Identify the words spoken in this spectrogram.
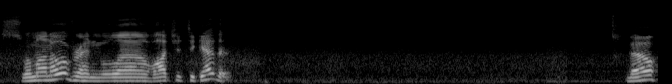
Swim on over and we'll, uh, watch it together. No?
